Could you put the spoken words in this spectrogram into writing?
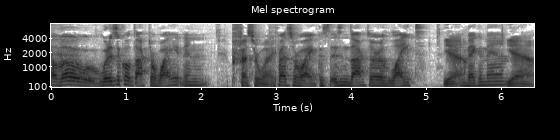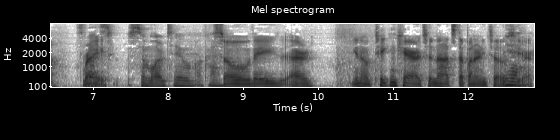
Although, what is it called, Doctor White and Professor White. Professor White? Because isn't Doctor Light yeah. Mega Man? Yeah. So right. that's similar too. Okay. So they are, you know, taking care to not step on any toes Yeah. here.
